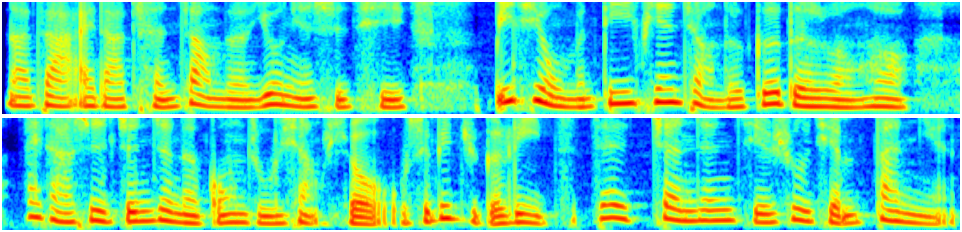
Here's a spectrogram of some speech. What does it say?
那在艾达成长的幼年时期，比起我们第一篇讲的哥德伦哈，艾达是真正的公主享受。我随便举个例子，在战争结束前半年，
